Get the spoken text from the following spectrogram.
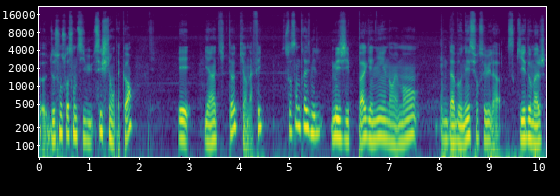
266 euh, vues. C'est chiant, d'accord? Et il y a un TikTok qui en a fait 73 000. Mais j'ai pas gagné énormément d'abonnés sur celui-là. Ce qui est dommage.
